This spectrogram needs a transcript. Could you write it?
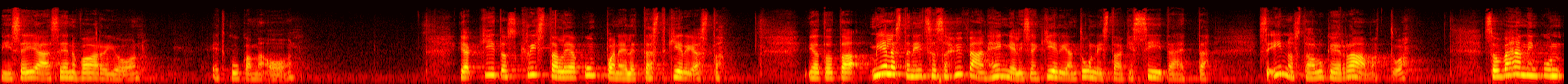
niin se jää sen varjoon, että kuka mä oon. Ja kiitos Kristalle ja kumppaneille tästä kirjasta. Ja tota, mielestäni itse asiassa hyvän hengellisen kirjan tunnistaakin siitä, että se innostaa lukea raamattua. Se on vähän niin kuin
